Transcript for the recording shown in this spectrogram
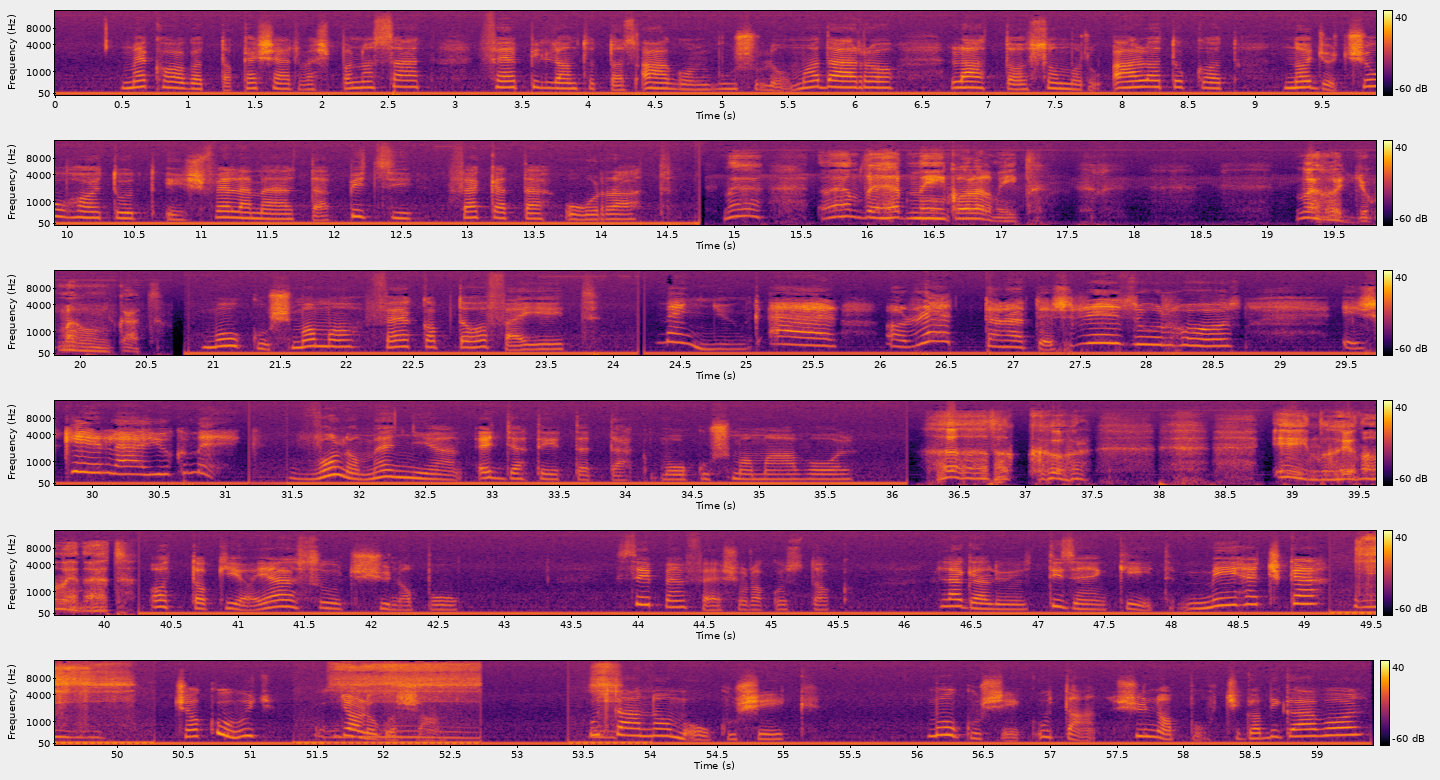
Meghallgatta keserves panaszát, felpillantott az ágon búsuló madárra, látta a szomorú állatokat, nagyot sóhajtott és felemelte pici, fekete órát. Ne, nem tehetnénk valamit. Ne hagyjuk magunkat. Mókus mama felkapta a fejét. Menjünk el a rettenetes rézúrhoz, és kérleljük meg. Valamennyien egyetértettek Mókus mamával. Hát akkor induljon a menet. Adta ki a jelszót sünapó. Szépen felsorakoztak. Legelől tizenkét méhecske, csak úgy, gyalogosan. Utána mókusék. Mókusék után sünapó csigabigával,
